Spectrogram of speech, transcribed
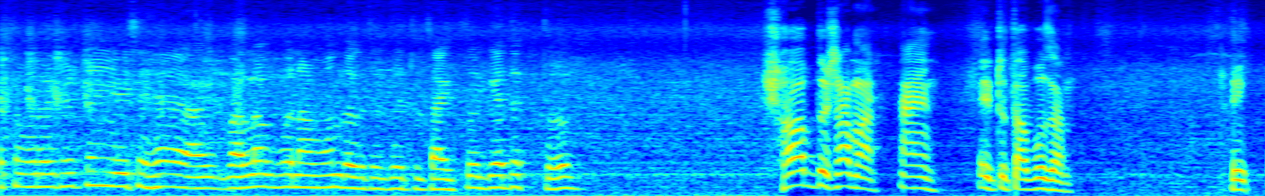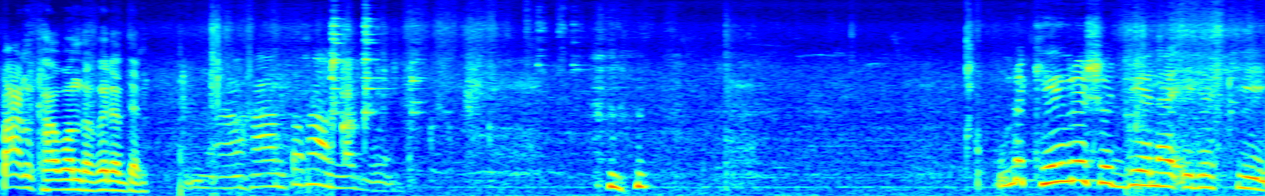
এত বড় একটা হয়েছে হ্যাঁ ভালো লাগবে না একটু দায়িত্ব গিয়ে দেখতো সব দোষ আমার। আইন একটু তা বুঝান। এই পান খাওয়া বন্ধ করে দেন। খান তো খাওয়ান লাগবে। তোমরা খেয়ে সহ্য না এটা খেয়ে।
